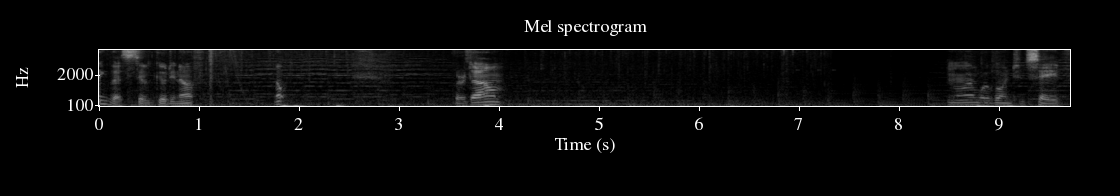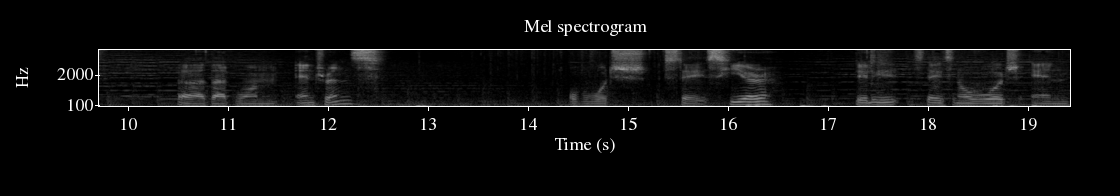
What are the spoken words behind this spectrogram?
Think that's still good enough. Nope. We're down. And we're going to save uh, that one entrance. Overwatch stays here. Dilly stays in Overwatch and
